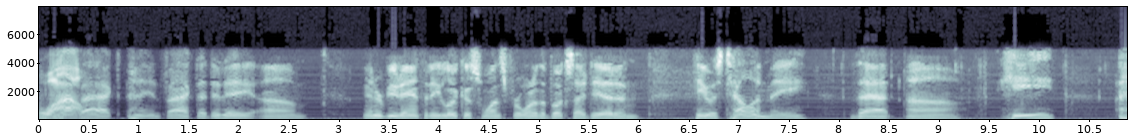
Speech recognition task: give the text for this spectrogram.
Wow. In fact, in fact, I did a um, interviewed Anthony Lucas once for one of the books I did, and he was telling me that uh, he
